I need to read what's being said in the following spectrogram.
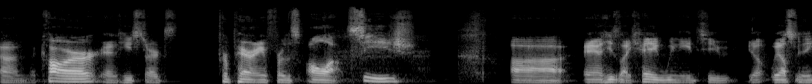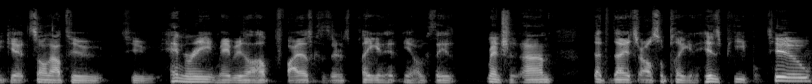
on the car and he starts preparing for this all-out siege. Uh, and he's like, "Hey, we need to. You know, we also need to get someone out to to Henry. Maybe he'll help fight us because there's plaguing it. You know, because they mentioned on that the Deadites are also plaguing his people too.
